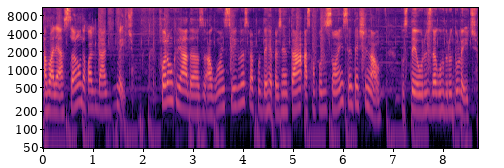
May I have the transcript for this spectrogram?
Avaliação da qualidade do leite. Foram criadas algumas siglas para poder representar as composições intestinal dos teores da gordura do leite,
